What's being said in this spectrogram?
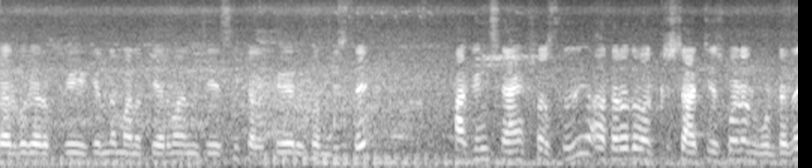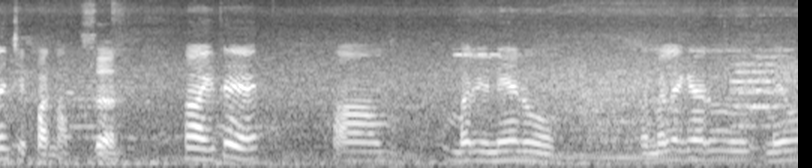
గర్భ గర్భ కింద మనం తీర్మానం చేసి కలెక్టర్ గారికి పంపిస్తే అక్కడి శాంక్షన్ వస్తుంది. ఆ తర్వాత వర్క్ స్టార్ట్ చేసుకోవడానికి ఉంటుంది అని చెప్పన్నాం అయితే మరి నేను ఎమ్మెల్యే గారు మేము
